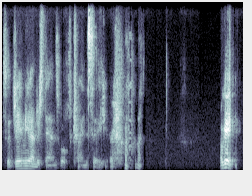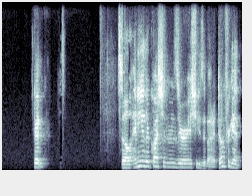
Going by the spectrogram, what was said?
So Jamie understands what we're trying to say here. okay, good. So any other questions or issues about it? Don't forget,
